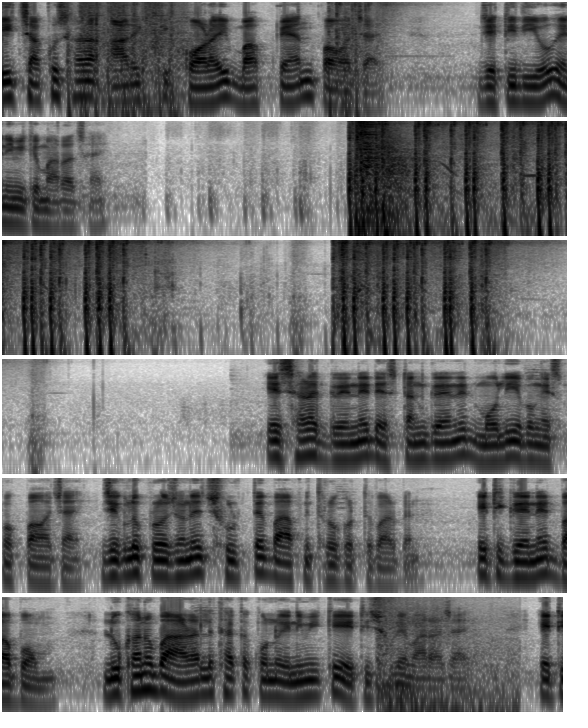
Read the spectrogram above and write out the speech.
এই চাকু ছাড়া আরেকটি কড়াই বা প্যান পাওয়া যায়, যেটি দিয়েও এনিমিকে মারা যায়। এছাড়া গ্রেনেড, স্টান গ্রেনেড, মলি এবং স্মোক পাওয়া যায়, যেগুলো প্রয়োজনে ছুটতে বা আপনি থ্রো করতে পারবেন। এটি গ্রেনেড বা বোম। লুকানো বা আড়ালে থাকা কোনো এনিমিকে এটি ছুঁড়ে মারা যায়। এটি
